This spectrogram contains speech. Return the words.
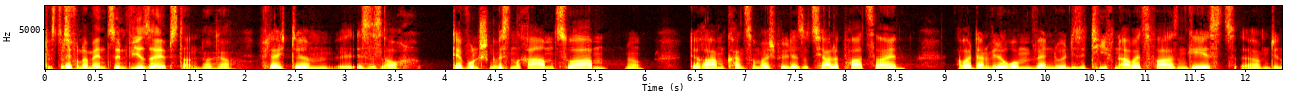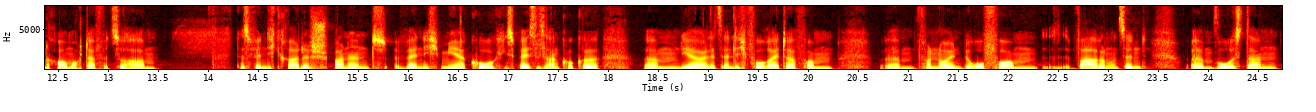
das, das Fundament sind wir selbst dann, ne? Ja. Vielleicht ähm, ist es auch der Wunsch, einen gewissen Rahmen zu haben. Ne? Der Rahmen kann zum Beispiel der soziale Part sein, aber dann wiederum, wenn du in diese tiefen Arbeitsphasen gehst, ähm, den Raum auch dafür zu haben. Das finde ich gerade spannend, wenn ich mir Coworking Spaces angucke, ähm, die ja letztendlich Vorreiter vom, ähm, von neuen Büroformen waren und sind, ähm, wo es dann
